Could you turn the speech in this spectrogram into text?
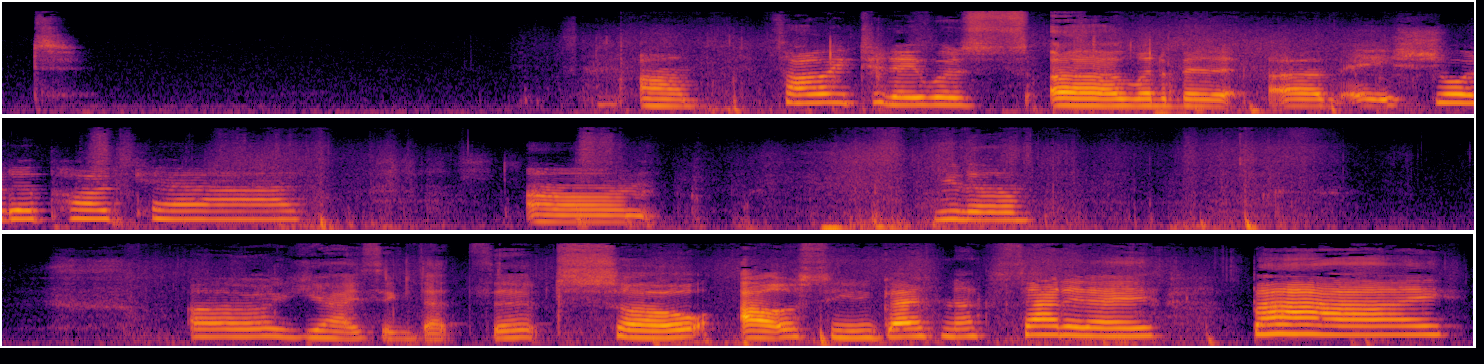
Um, sorry, today was a little bit of a shorter podcast. Um, you know. Uh, yeah, I think that's it. So, I'll see you guys next Saturday. Bye!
